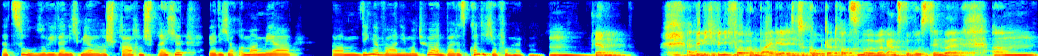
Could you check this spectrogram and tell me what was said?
dazu. So wie wenn ich mehrere Sprachen spreche, werde ich auch immer mehr ähm, Dinge wahrnehmen und hören, weil das konnte ich ja vorher gar nicht. Mhm. Ja. Bin ich, bin ich vollkommen bei dir. Ich gucke da trotzdem immer ganz bewusst hin, weil ähm,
